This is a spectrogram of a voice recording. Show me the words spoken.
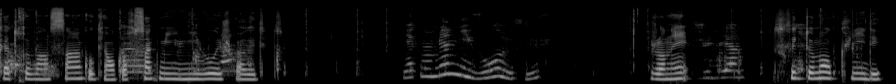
85, ok, encore 5 niveaux et je peux arrêter. de- Il y a combien de niveaux juste? J'en ai strictement aucune idée.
